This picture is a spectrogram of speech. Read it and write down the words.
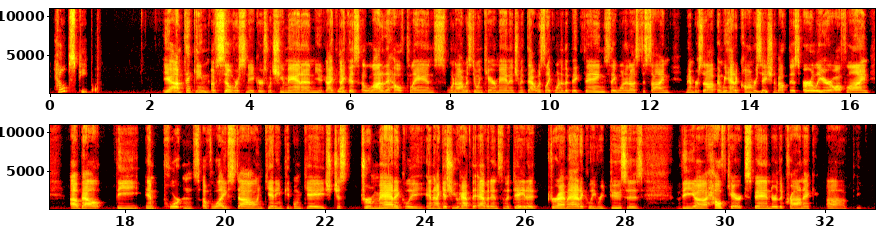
helps people. Yeah, I'm thinking of silver sneakers, which Humana and you, I, yeah. I, guess a lot of the health plans, when I was doing care management, that was like one of the big things. They wanted us to sign members up. And we had a mm-hmm. conversation mm-hmm. about this earlier offline about the importance of lifestyle and getting people engaged just dramatically and i guess you have the evidence and the data dramatically reduces the uh, healthcare expend or the chronic uh,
